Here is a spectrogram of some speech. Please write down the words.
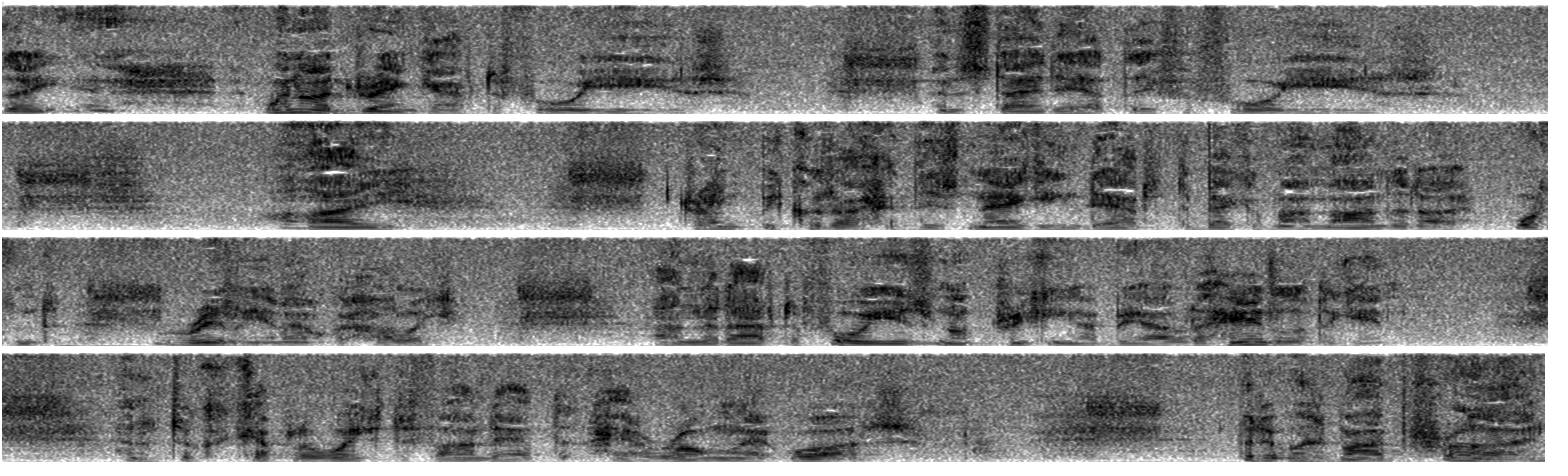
The, when I drank after four years and stayed out there for four years, I drank because I had this nagging doubt at the back of my mind that I wasn't really an alcoholic and that after four years of not drinking I'd be able to handle it again. And it took a couple of weeks to find out that how wrong that was. But it was my pride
